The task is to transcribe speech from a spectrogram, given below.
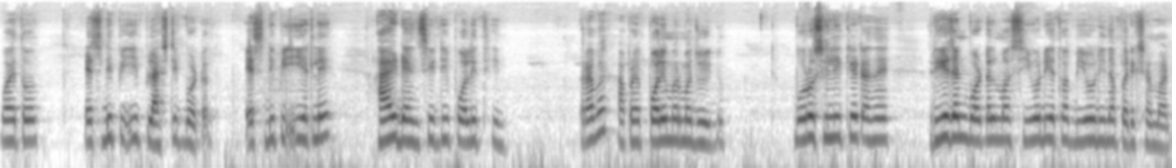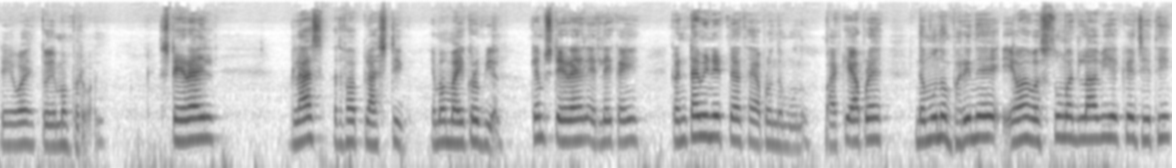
હોય તો એચડીપીઈ પ્લાસ્ટિક બોટલ એચડીપીઈ એટલે હાઈ ડેન્સિટી પોલિથીન બરાબર? આપણે પોલિમરમાં જોયું હતું બોરોસિલિકેટ અને રિએજન્ટ બોટલમાં સીઓડી અથવા બીઓડીના પરીક્ષણ માટે હોય તો એમાં ભરવાનું. સ્ટેરાઇલ ગ્લાસ અથવા પ્લાસ્ટિક એમાં માઇક્રોબિયલ કેમ સ્ટેરાઇલ એટલે કંઈ કન્ટામિનેટ ના થાય આપણો નમૂનો. બાકી આપણે નમૂનો ભરીને એવા વસ્તુમાં જ લાવીએ કે જેથી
